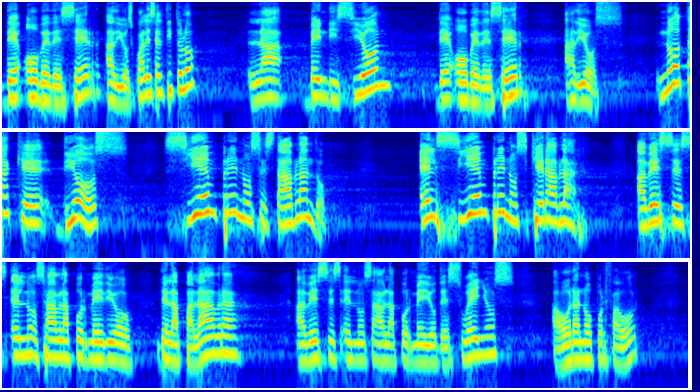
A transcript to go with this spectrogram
de obedecer a Dios. ¿Cuál es el título? La bendición de obedecer a Dios. Nota que Dios siempre nos está hablando. Él siempre nos quiere hablar. A veces Él nos habla por medio de la palabra, a veces Él nos habla por medio de sueños, ahora no, por favor.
